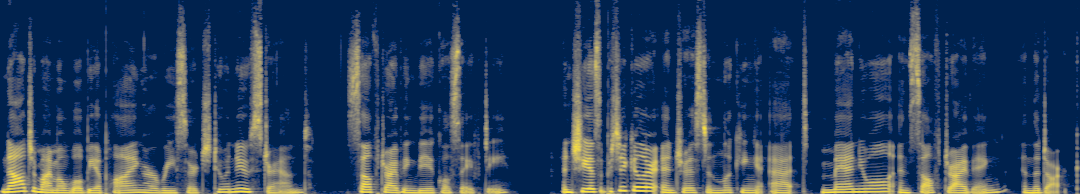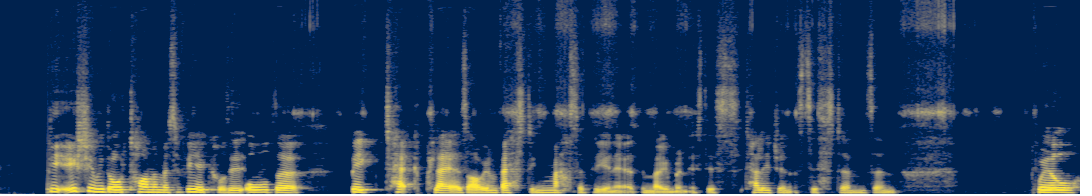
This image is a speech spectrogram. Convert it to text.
Now Jemima will be applying her research to a new strand, self-driving vehicle safety. And she has a particular interest in looking at manual and self-driving in the dark. The issue with autonomous vehicles is all the big tech players are investing massively in it at the moment is this intelligence systems and will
